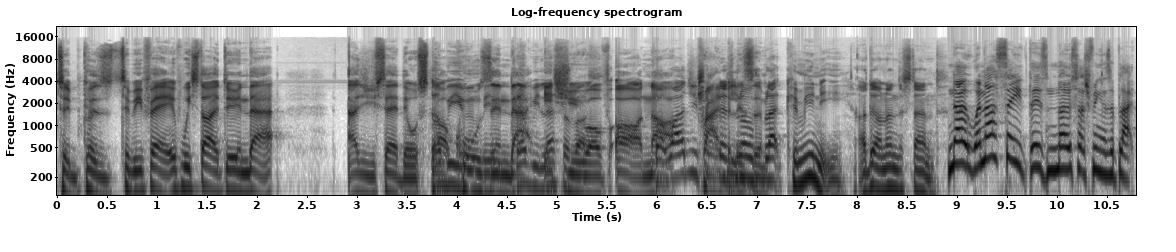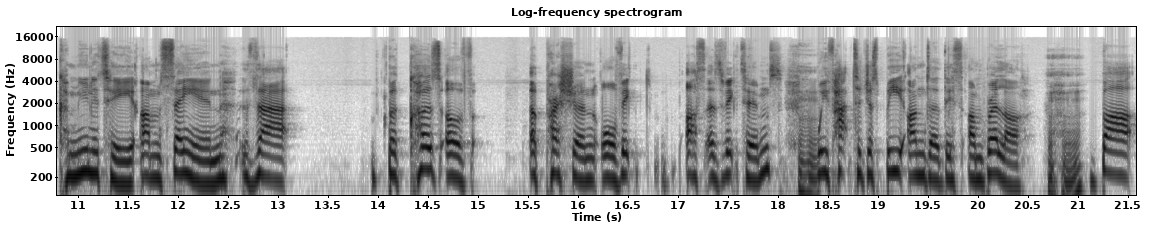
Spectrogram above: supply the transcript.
To because to be fair, if we started doing that, as you said, they'll start There'll be even be- causing that be less issue us. of, oh no, But why do you think there's tribalism. no black community? I don't understand. No, when I say there's no such thing as a black community, I'm saying that because of oppression or vic- us as victims, mm-hmm. we've had to just be under this umbrella. Mm-hmm. But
